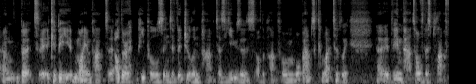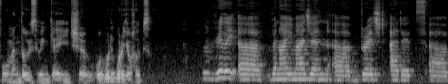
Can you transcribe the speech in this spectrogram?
Um, but it could be my impact, uh, other people's individual impact as users of the platform, or perhaps collectively, uh, the impact of this platform and those who engage. what, what are your hopes? Really, uh, when I imagine uh, Bridged at its uh,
